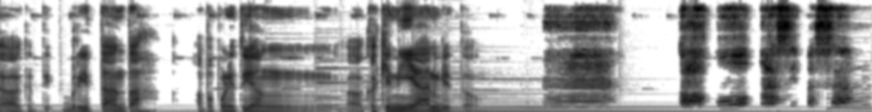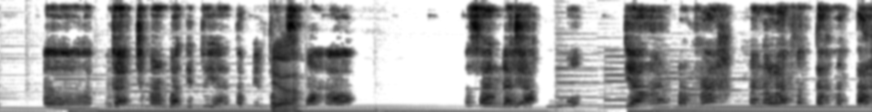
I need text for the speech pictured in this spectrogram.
uh, ketik berita entah apa pun itu yang uh, kekinian gitu. Hmm, kalau aku ngasih pesan nggak uh, cuma buat itu ya tapi buat yeah. semua hal. Pesan dari aku jangan pernah menelan mentah-mentah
